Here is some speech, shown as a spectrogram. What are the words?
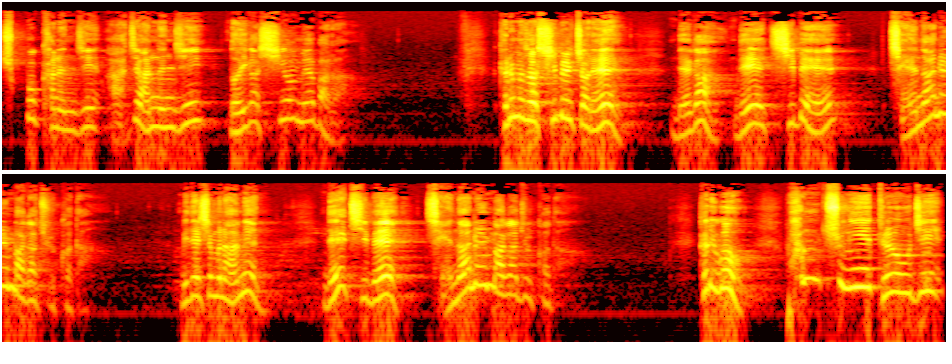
축복하는지 하지 않는지 너희가 시험해 봐라. 그러면서 11절에 내가 내 집에 재난을 막아줄 거다. 믿으시면 하면 내 집에 재난을 막아줄 거다. 그리고 황충이 들어오지,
